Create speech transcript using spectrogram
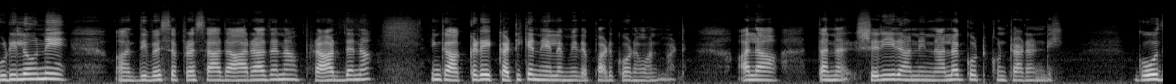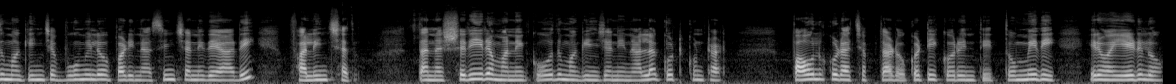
గుడిలోనే దివస ప్రసాద ఆరాధన ప్రార్థన ఇంకా అక్కడే కటిక నేల మీద పడుకోవడం అన్నమాట. అలా తన శరీరాన్ని నలగొట్టుకుంటాడండి. గోధుమ గింజ భూమిలో పడి నశించనిదే అది ఫలించదు. తన శరీరం అనే గోధుమ గింజని నల్లగొట్టుకుంటాడు. పౌలు కూడా చెప్తాడు ఒకటి కొరింతి తొమ్మిది ఇరవై ఏడులో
